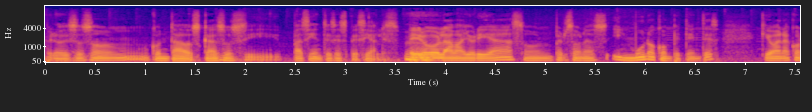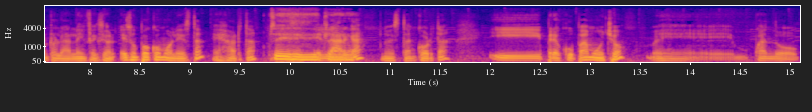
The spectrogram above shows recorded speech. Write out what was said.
Pero esos son contados casos y pacientes especiales. Pero la mayoría son personas inmunocompetentes que van a controlar la infección. Es un poco molesta, es harta, es larga, no es tan corta y preocupa mucho eh, cuando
